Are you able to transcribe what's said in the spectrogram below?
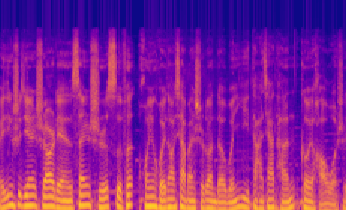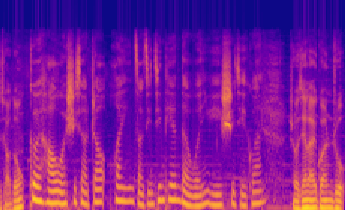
北京时间十二点三十四分，欢迎回到下半时段的文艺大家谈。各位好，我是小东。各位好，我是小昭。欢迎走进今天的文娱世界观。首先来关注，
